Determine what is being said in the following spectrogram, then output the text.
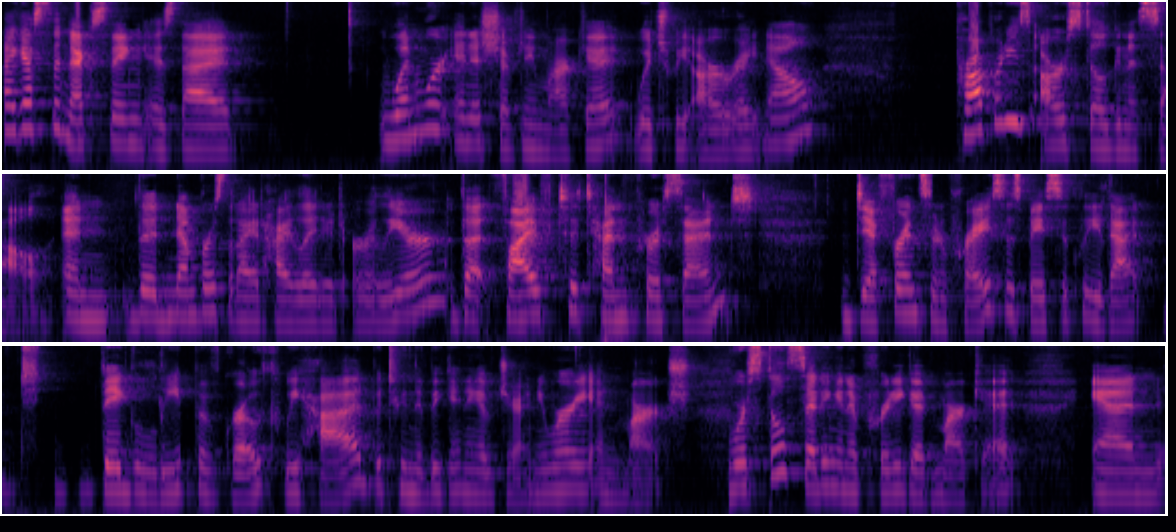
I guess the next thing is that when we're in a shifting market, which we are right now, properties are still going to sell. And the numbers that I had highlighted earlier, that 5 to 10% difference in price is basically that big leap of growth we had between the beginning of January and March. We're still sitting in a pretty good market and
